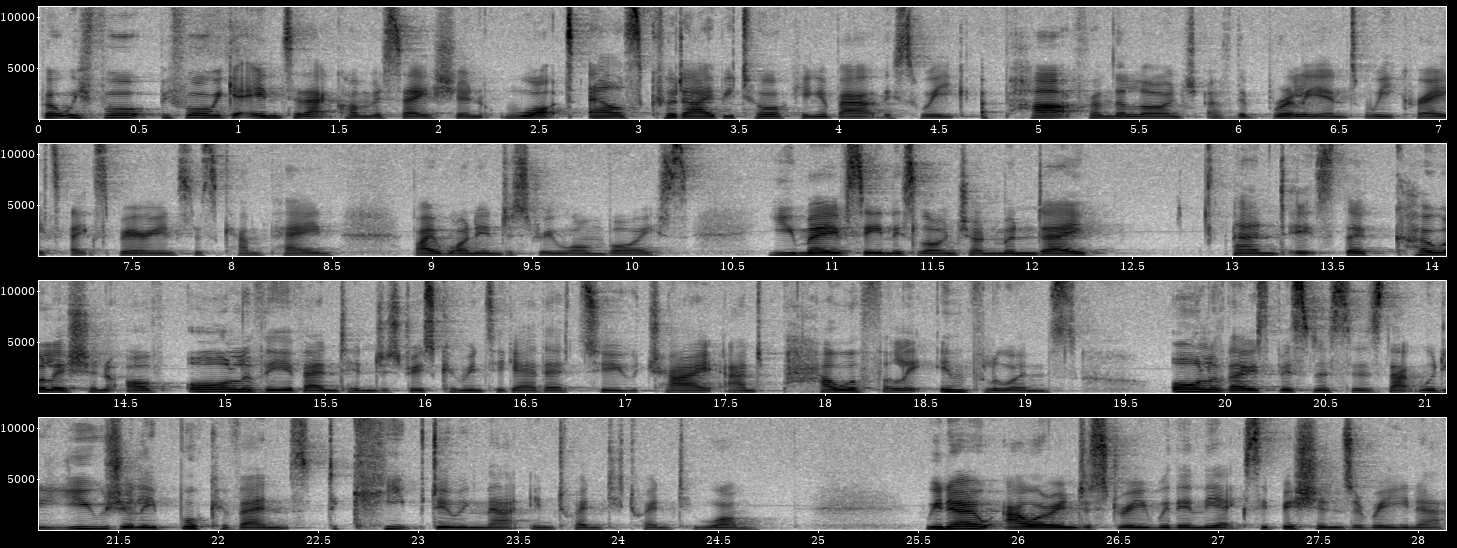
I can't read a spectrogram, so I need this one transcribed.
But before, before we get into that conversation, what else could I be talking about this week apart from the launch of the brilliant We Create Experiences campaign by One Industry, One Voice? You may have seen this launch on Monday, and it's the coalition of all of the event industries coming together to try and powerfully influence all of those businesses that would usually book events to keep doing that in 2021. We know our industry within the exhibitions arena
